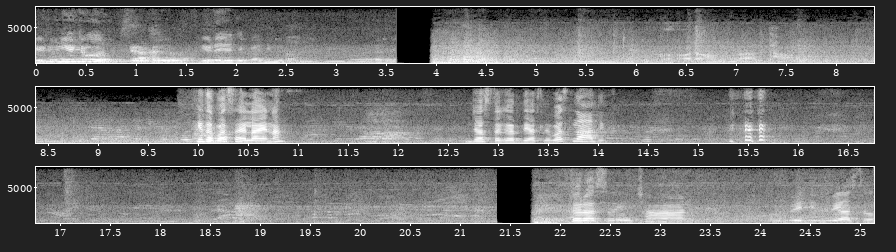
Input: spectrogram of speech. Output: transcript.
इथून इथून इकडे येते इथं बसायला आहे ना? जास्त गर्दी असले बस ना आधी. तर असं छान दिव्य असं.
